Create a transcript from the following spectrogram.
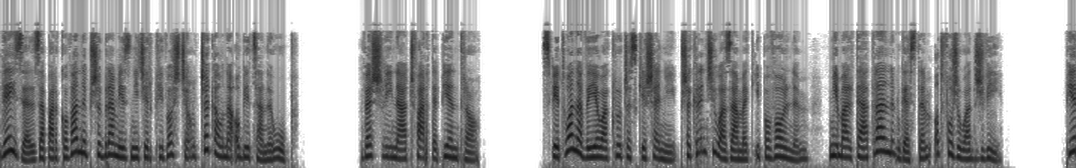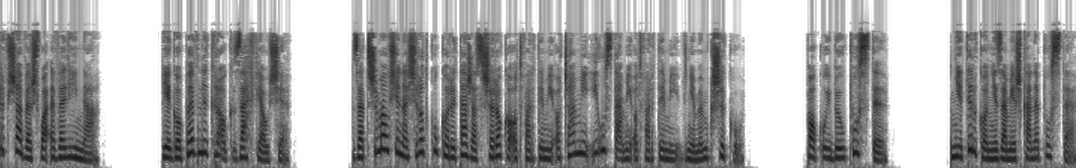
Gejzel zaparkowany przy bramie z niecierpliwością czekał na obiecany łup. Weszli na czwarte piętro. Swietłana wyjęła klucze z kieszeni, przekręciła zamek i powolnym, niemal teatralnym gestem otworzyła drzwi. Pierwsza weszła Ewelina. Jego pewny krok zachwiał się. Zatrzymał się na środku korytarza z szeroko otwartymi oczami i ustami otwartymi w niemym krzyku. Pokój był pusty. Nie tylko niezamieszkane puste.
